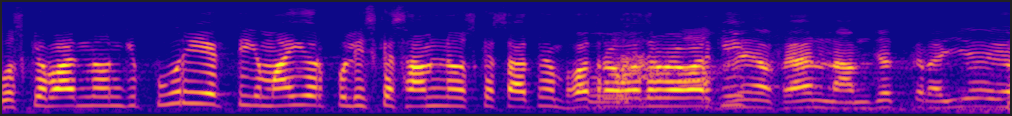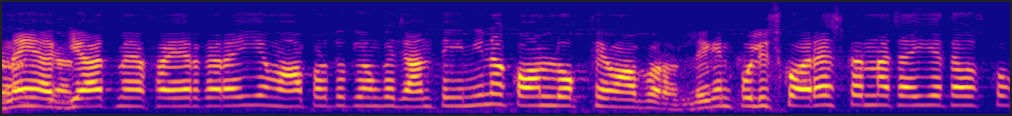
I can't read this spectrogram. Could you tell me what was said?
उसके बाद में उनकी पूरी एक टीम आई और पुलिस के सामने उसके साथ में बहुत रवद्र व्यवहार की। नामजद कराइए नहीं अज्ञात में कराई है वहाँ पर तो क्योंकि जानते ही नहीं ना कौन लोग थे वहाँ पर। लेकिन पुलिस को अरेस्ट करना चाहिए था उसको।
